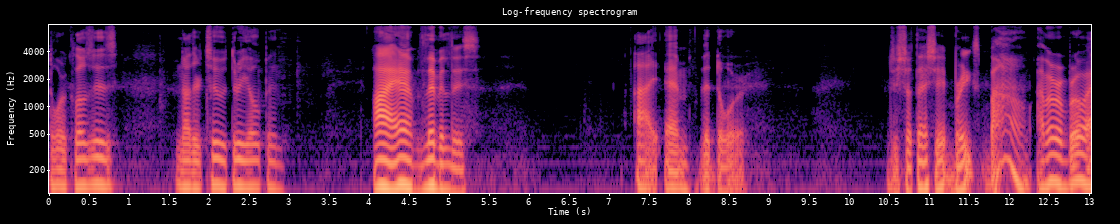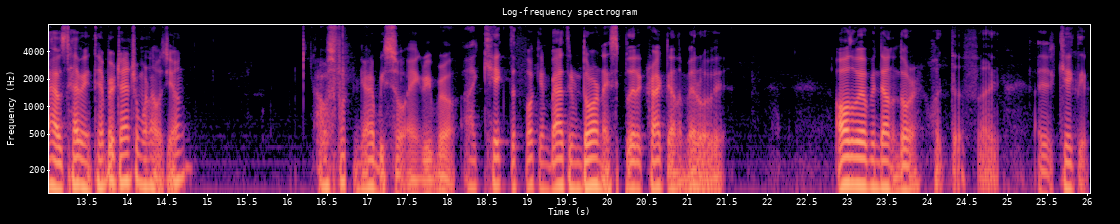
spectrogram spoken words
door closes, another two, three open. I am limitless. I am the door. Just shut that shit. Brakes. Bam. I remember, bro. I was having a temper tantrum when I was young. I was fucking. I'd be so angry, bro. I kicked the fucking bathroom door and I split a crack down the middle of it, all the way up and down the door. What the fuck? I just kicked it,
